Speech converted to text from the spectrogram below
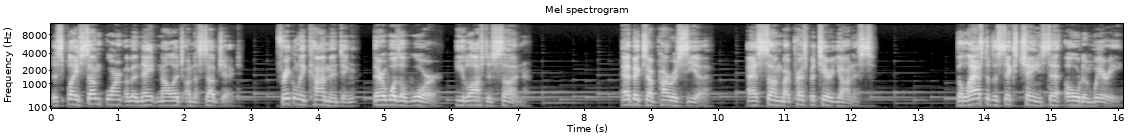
display some form of innate knowledge on the subject, frequently commenting, there was a war, he lost his son. Epics of Parousia, as sung by Presbyter Janus. The last of the six chains set old and weary,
